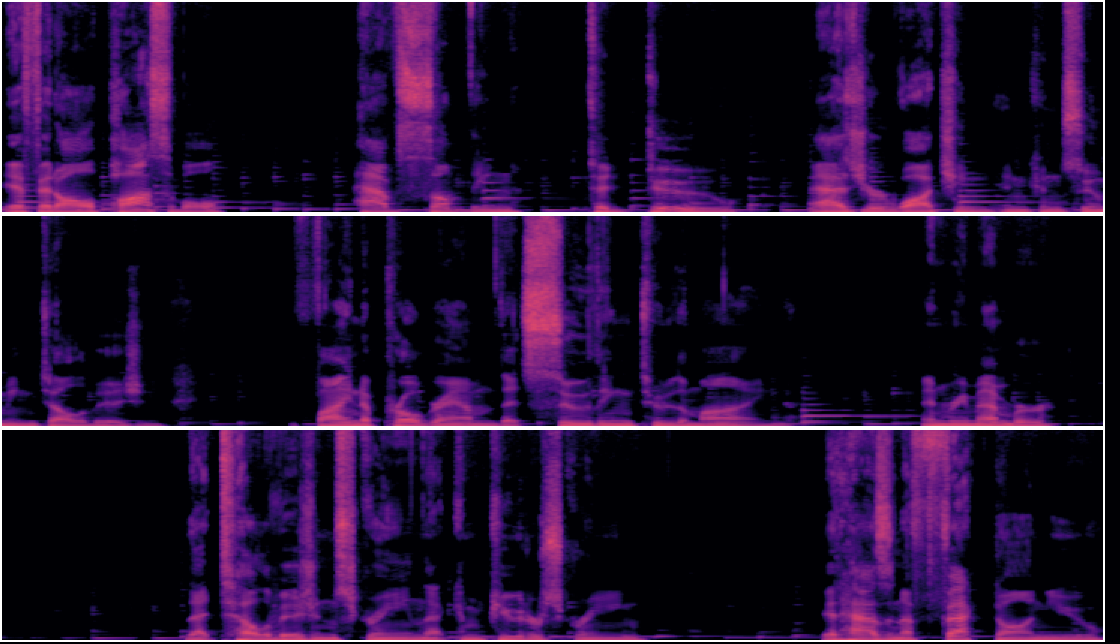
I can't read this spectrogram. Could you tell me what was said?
if at all possible, have something to do as you're watching and consuming television. Find a program that's soothing to the mind. And remember that television screen, that computer screen, it has an effect on you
